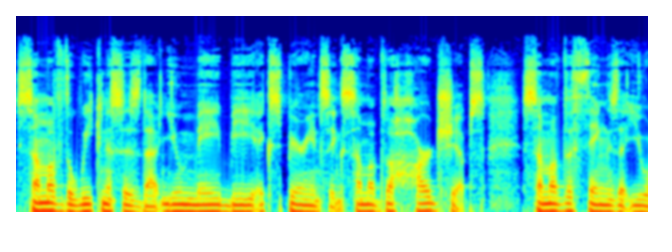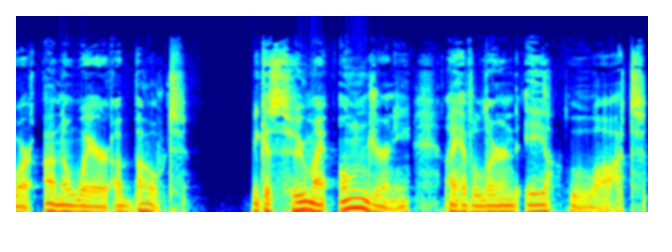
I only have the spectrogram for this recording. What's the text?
some of the weaknesses that you may be experiencing, some of the hardships, some of the things that you are unaware about. Because through my own journey, I have learned a lot.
